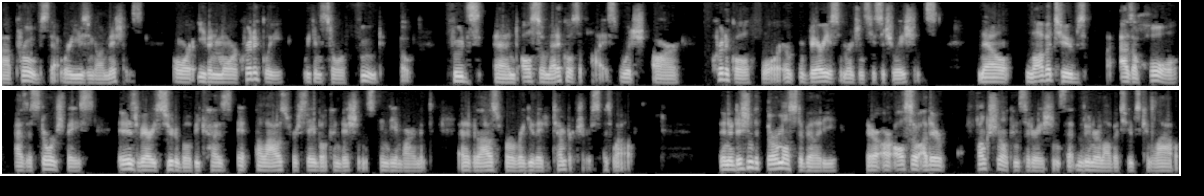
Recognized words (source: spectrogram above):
uh, probes that we're using on missions. Or even more critically, we can store food, so foods and also medical supplies, which are critical for various emergency situations. Now, lava tubes as a whole, as a storage space, is very suitable because it allows for stable conditions in the environment and it allows for regulated temperatures as well. In addition to thermal stability, there are also other functional considerations that lunar lava tubes can allow.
